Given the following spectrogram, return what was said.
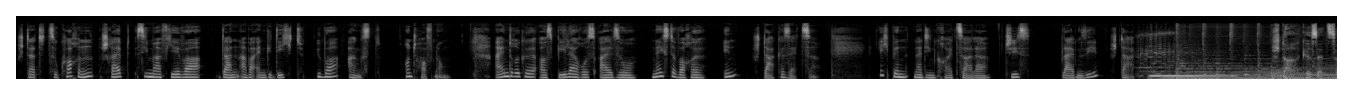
Statt zu kochen, schreibt Simafjewa dann aber ein Gedicht über Angst und Hoffnung. Eindrücke aus Belarus also nächste Woche in starke Sätze. Ich bin Nadine Kreuzhaler. Tschüss, bleiben Sie stark. Starke Sätze.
